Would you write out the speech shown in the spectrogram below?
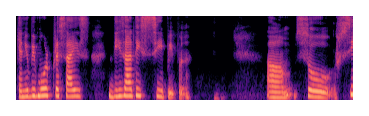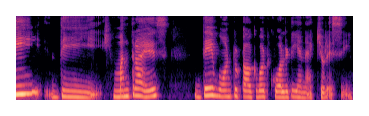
Can you be more precise? These are the c people. Um, so c the mantra is they want to talk about quality and accuracy.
